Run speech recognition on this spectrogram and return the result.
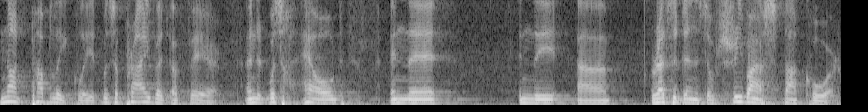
not publicly. It was a private affair, and it was held in the in the uh, residence of Srivas Thakur,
